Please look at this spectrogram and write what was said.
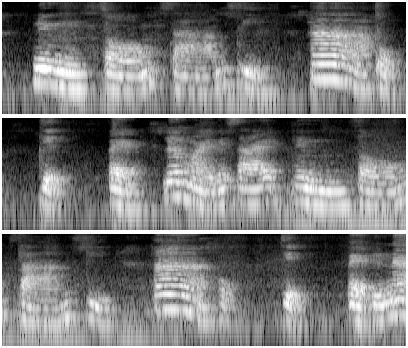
ำหนึ่งสองสามสี่ห้าหกเจ็ดแปดเริ่มใหม่ไปซ้ายหนึ่งสองสามสี่ ห้าหกเจ็ดแปดเดินหน้า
